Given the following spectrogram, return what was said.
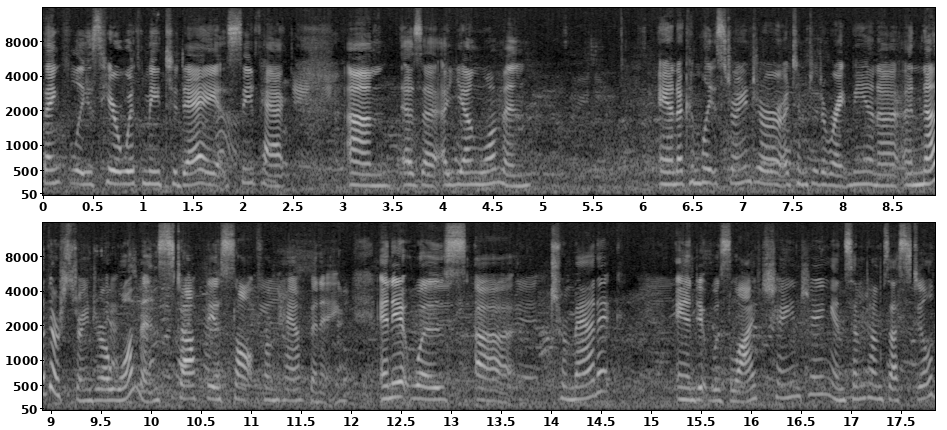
thankfully is here with me today at CPAC um, as a, a young woman. and a complete stranger attempted to rape me, and a, another stranger, a woman, stopped the assault from happening. And it was uh, traumatic and it was life changing and sometimes I still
